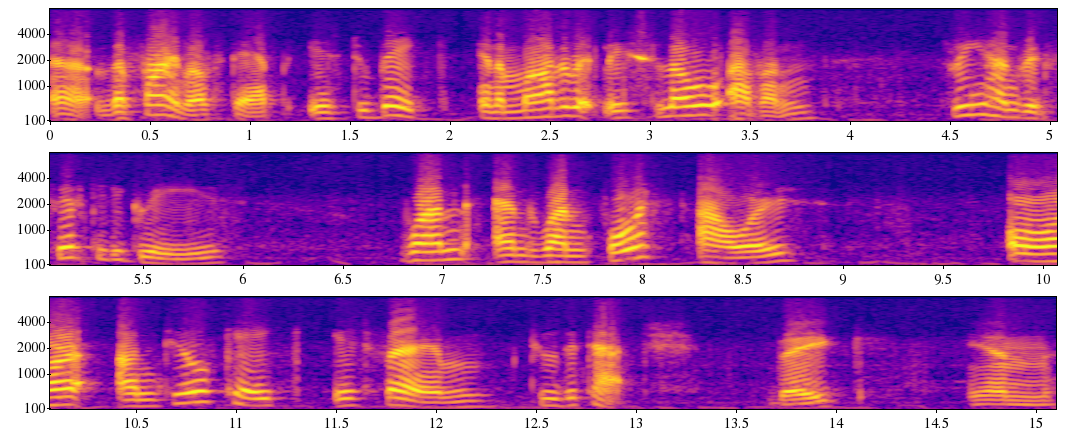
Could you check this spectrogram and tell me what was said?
Uh, the final step is to bake in a moderately slow oven, 350 degrees, one and one fourth hours, or until cake is firm to the touch. Bake in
